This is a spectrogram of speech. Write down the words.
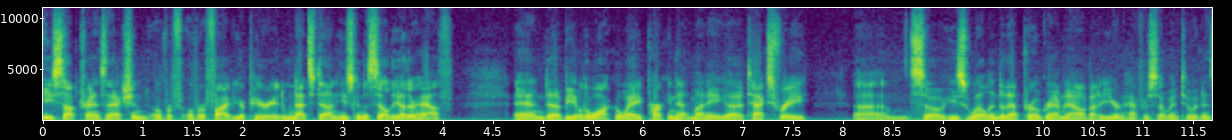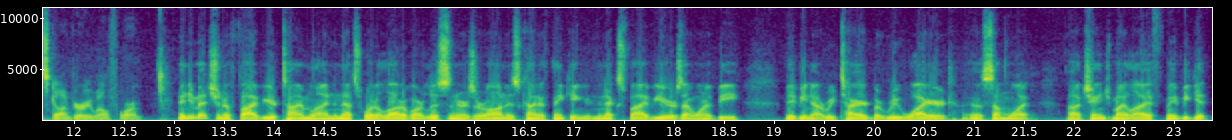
ESOP transaction over over a five-year period. And when that's done, he's going to sell the other half and uh, be able to walk away, parking that money uh, tax-free um, so he's well into that program now, about a year and a half or so into it, and it's gone very well for him. And you mentioned a five-year timeline, and that's what a lot of our listeners are on, is kind of thinking in the next five years I want to be maybe not retired, but rewired uh, somewhat, uh, change my life, maybe get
